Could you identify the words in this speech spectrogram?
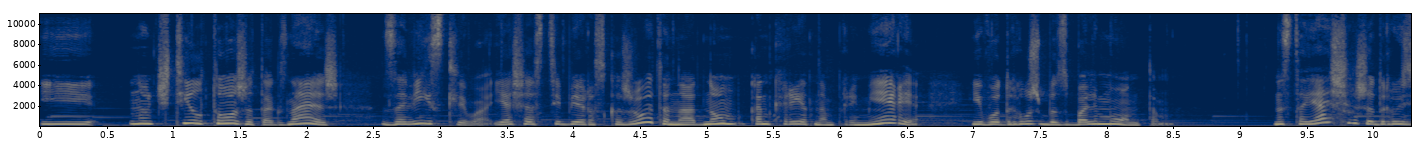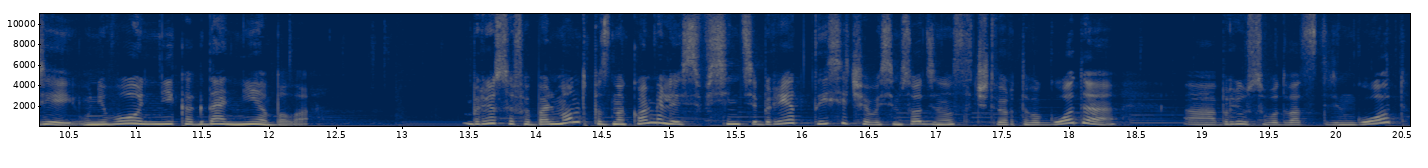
И, ну, чтил тоже, так знаешь, завистливо. Я сейчас тебе расскажу это на одном конкретном примере его дружбы с Бальмонтом. Настоящих же друзей у него никогда не было – Брюсов и Бальмонт познакомились в сентябре 1894 года. А, Брюсову 21 год,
